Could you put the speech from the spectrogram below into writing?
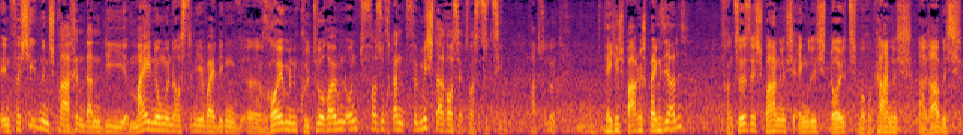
in verschiedenen Sprachen dann die Meinungen aus den jeweiligen äh, Räumen, Kulturräumen und versuche dann für mich daraus etwas zu ziehen. Absolut. Welche Sprachen sprechen Sie alles? Französisch, Spanisch, Englisch, Deutsch, Marokkanisch, Arabisch.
